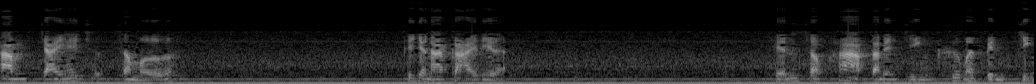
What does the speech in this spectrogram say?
ทำใจให้เสมอ พิจารณากายนี่แหละ เห็นสภาพตามเป็นจริงคือมันเป็นจริง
